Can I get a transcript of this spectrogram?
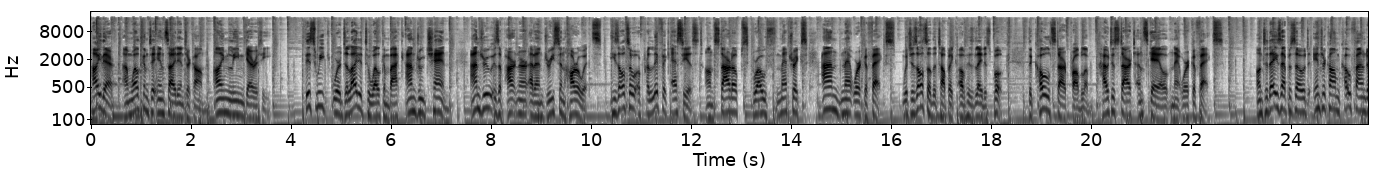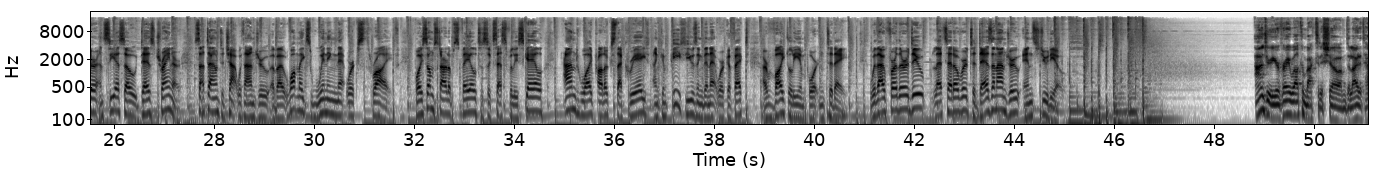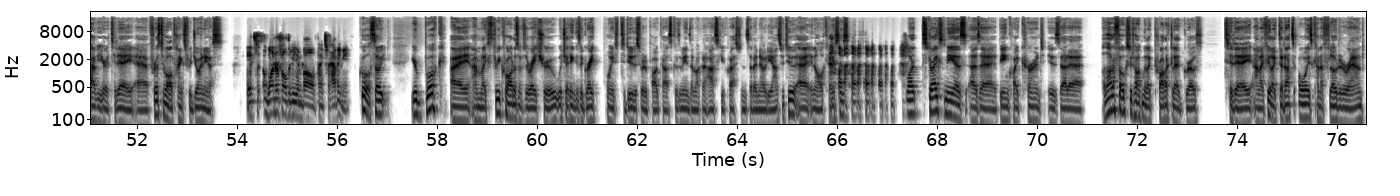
Hi there, and welcome to Inside Intercom. I'm Liam Geraghty. This week, we're delighted to welcome back Andrew Chen. Andrew is a partner at Andreessen Horowitz. He's also a prolific essayist on startups, growth, metrics, and network effects, which is also the topic of his latest book, The Cold Start Problem How to Start and Scale Network Effects. On today's episode, Intercom co founder and CSO Des Traynor sat down to chat with Andrew about what makes winning networks thrive, why some startups fail to successfully scale, and why products that create and compete using the network effect are vitally important today. Without further ado, let's head over to Des and Andrew in studio. Andrew, you're very welcome back to the show. I'm delighted to have you here today. Uh, first of all, thanks for joining us. It's wonderful to be involved. Thanks for having me. Cool. So, your book, I am like three quarters of the way through, which I think is a great point to do this sort of podcast because it means I'm not going to ask you questions that I know the answer to uh, in all cases. what strikes me as as uh, being quite current is that uh, a lot of folks are talking about like product led growth today, and I feel like that that's always kind of floated around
